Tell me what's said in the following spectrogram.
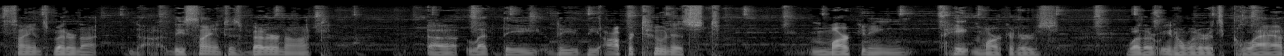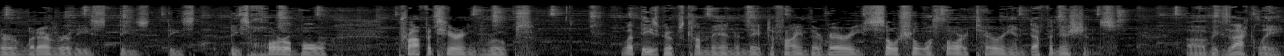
science better not uh, these scientists better not uh, let the the the opportunist marketing hate marketers, whether you know whether it's GLAAD or whatever these these these these horrible profiteering groups, let these groups come in and they define their very social authoritarian definitions of exactly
